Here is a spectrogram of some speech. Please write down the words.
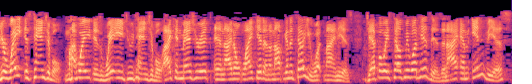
Your weight is tangible. My weight is way too tangible. I can measure it and I don't like it and I'm not going to tell you what mine is. Jeff always tells me what his is and I am envious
